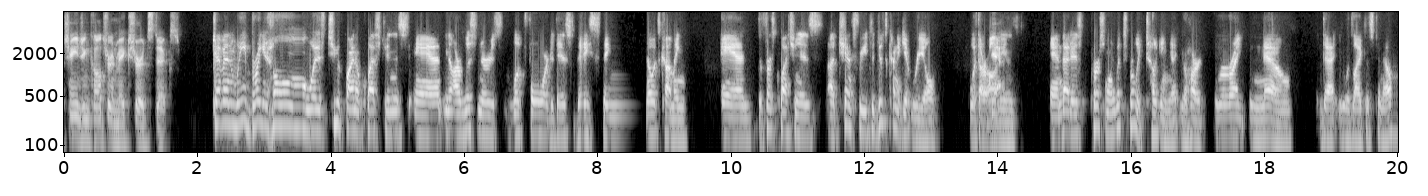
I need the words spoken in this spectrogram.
changing culture and make sure it sticks. Kevin, we bring it home with two final questions, and you know our listeners look forward to this. They they know it's coming, and the first question is a chance for you to just kind of get real with our yeah. audience, and that is personally, what's really tugging at your heart right now that you would like us to know?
